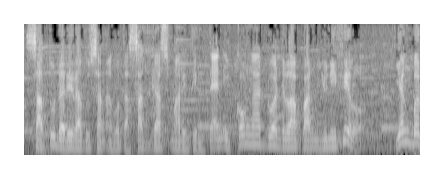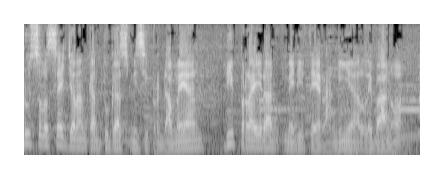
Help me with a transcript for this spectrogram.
satu dari ratusan anggota Satgas Maritim TNI Konga 28 Unifil yang baru selesai jalankan tugas misi perdamaian di perairan Mediterania, Lebanon.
